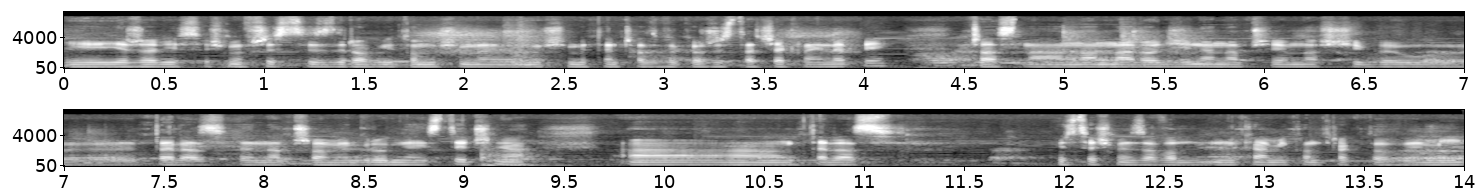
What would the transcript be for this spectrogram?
jeżeli jesteśmy wszyscy zdrowi, to musimy, musimy ten czas wykorzystać jak najlepiej. Czas na, na, na rodzinę, na przyjemności był e, teraz na przełomie grudnia i stycznia, a teraz jesteśmy zawodnikami kontraktowymi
